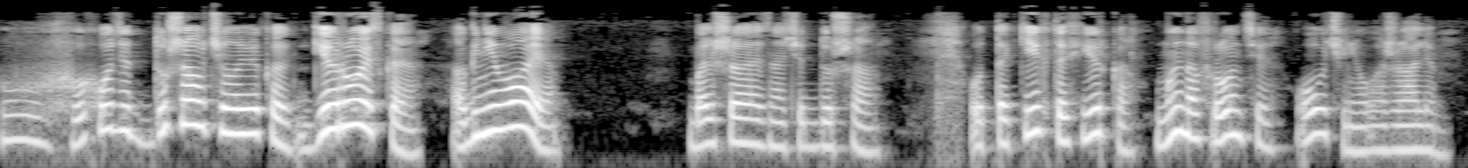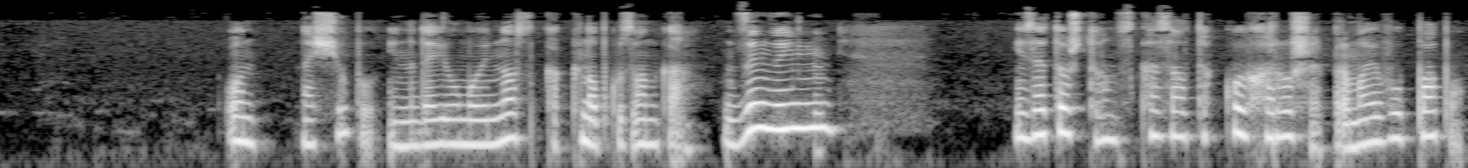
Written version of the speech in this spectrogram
Ух, выходит, душа у человека геройская, огневая. Большая, значит, душа. Вот таких-то, Фирка, мы на фронте очень уважали. Он нащупал и надавил мой нос, как кнопку звонка. Дзынь-дзынь! И за то, что он сказал такое хорошее про моего папу,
